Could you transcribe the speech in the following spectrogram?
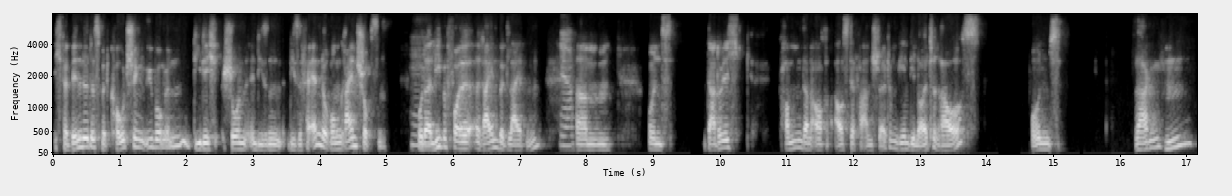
ich verbinde das mit Coaching-Übungen, die dich schon in diesen, diese Veränderungen reinschubsen mhm. oder liebevoll reinbegleiten. Ja. Ähm, und dadurch kommen dann auch aus der Veranstaltung, gehen die Leute raus und sagen, hm,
